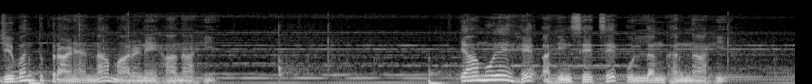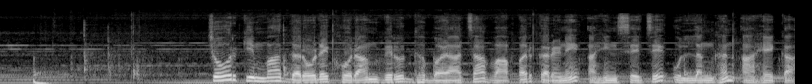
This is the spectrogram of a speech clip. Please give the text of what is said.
जिवंत प्राण्यांना मारणे हा नाही. त्यामुळे हे अहिंसेचे उल्लंघन नाही. चोर किंवा दरोडेखोरांविरुद्ध बळाचा वापर करणे अहिंसेचे उल्लंघन आहे का?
